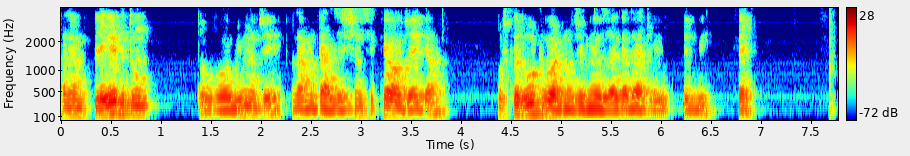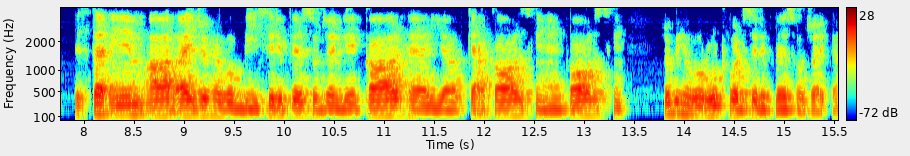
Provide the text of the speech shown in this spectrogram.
अगर मैं प्लेट दूँ तो वो भी मुझे लेमेटाइजेशन से क्या हो जाएगा? उसका रूट वर्ड मुझे मिल जाएगा दैट विल बी प्ले इस तरह एम आर आई जो है, वो बी से रिप्लेस हो जाएँगे। कार है या क्या? कॉल्स के हैं कॉल्स के जो भी है वो रूट वर्ड से रिप्लेस हो जाएगा।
